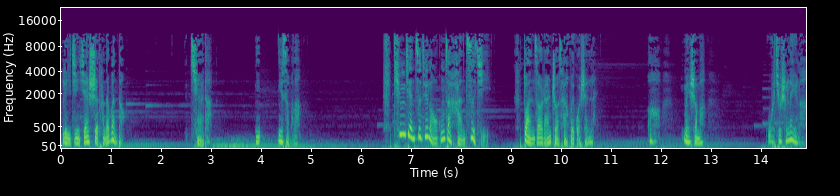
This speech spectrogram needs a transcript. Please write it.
李进先试探的问道：“亲爱的，你你怎么了？”听见自己老公在喊自己，段泽然这才回过神来：“哦，没什么，我就是累了。”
